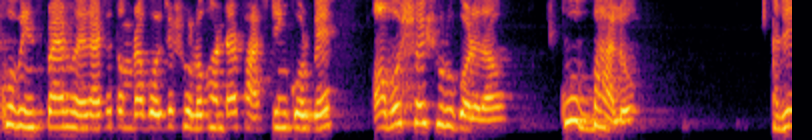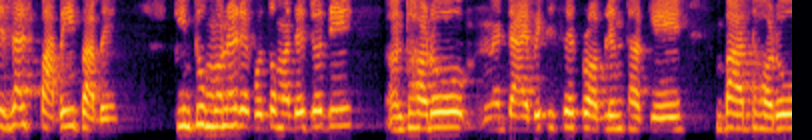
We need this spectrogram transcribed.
খুব ইন্সপায়ার হয়ে গেছে। তোমরা বলছো ষোলো ঘণ্টার ফাস্টিং করবে। অবশ্যই শুরু করে দাও। খুব ভালো। রেজাল্ট পাবেই পাবে। কিন্তু মনে রেখো, তোমাদের যদি ধরো ডায়াবেটিসের প্রবলেম থাকে বা ধরো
